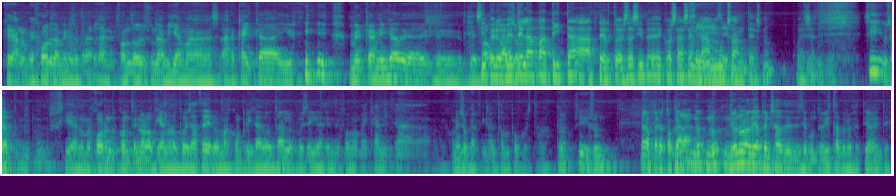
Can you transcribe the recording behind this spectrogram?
Que a lo mejor también es otra. O sea, en el fondo es una vía más arcaica y mecánica de, de, de Sí, pago pero por mete la patita a hacer todo este tipo de cosas en Sí, plan sí. mucho antes, ¿no? Puede ser. Sí, o sea, si a lo mejor con tecnología no lo puedes hacer o es más complicado tal, lo puedes seguir haciendo de forma mecánica con eso que al final tampoco está. Claro, sí, es un. Bueno, pero tocará. No- no- yo no lo había pensado desde ese punto de vista, pero efectivamente.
